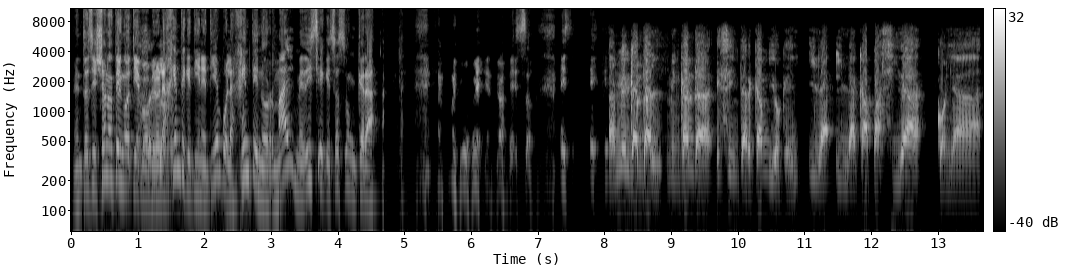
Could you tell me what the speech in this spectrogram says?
Entonces yo no tengo tiempo, pero la gente que tiene tiempo, la gente normal, me dice que sos un crack. Es muy bueno eso. Es. A mí me encanta, me encanta ese intercambio que, y, la, y la capacidad con la,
